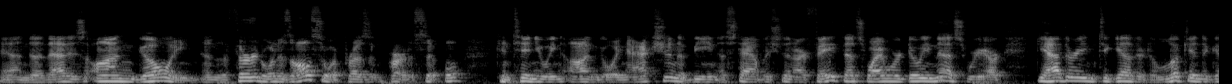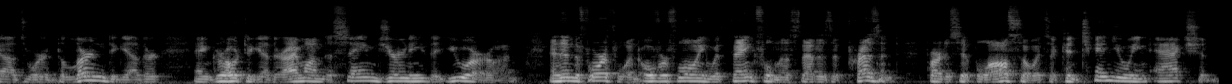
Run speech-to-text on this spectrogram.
And uh, that is ongoing. And the third one is also a present participle, continuing ongoing action of being established in our faith. That's why we're doing this. We are gathering together to look into God's Word, to learn together and grow together. I'm on the same journey that you are on. And then the fourth one, overflowing with thankfulness. That is a present participle also. It's a continuing action.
